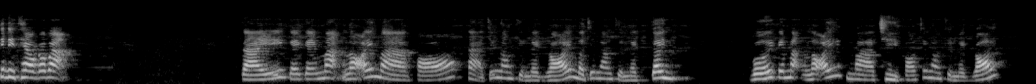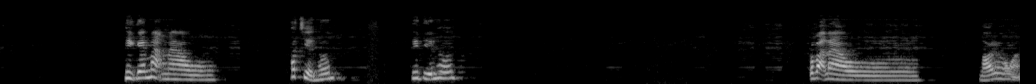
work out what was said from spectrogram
thế thì theo các bạn cái cái cái mạng lõi mà có cả chức năng chuyển mạch gói và chức năng chuyển mạch kênh. Với cái mạng lõi mà chỉ có chức năng chuyển mạch gói thì cái mạng nào phát triển hơn tiên tiến hơn? Các bạn nào nói được không ạ?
